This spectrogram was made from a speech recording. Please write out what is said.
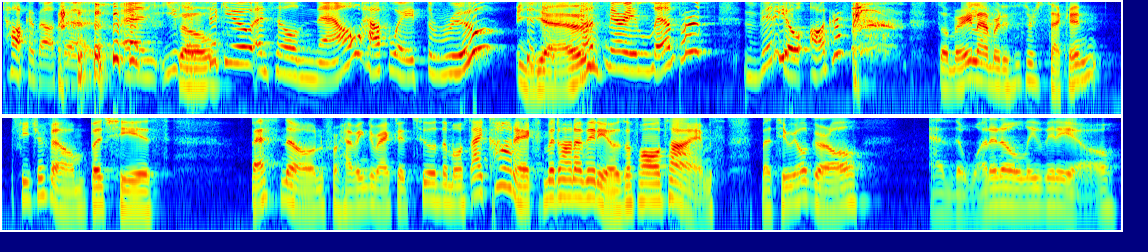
talk about this, and you, So- it took you until now, halfway through, to Yes. discuss Mary Lambert's videography. So Mary Lambert, this is her second feature film, but she is best known for having directed two of the most iconic Madonna videos of all times, Material Girl and the one and only video,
